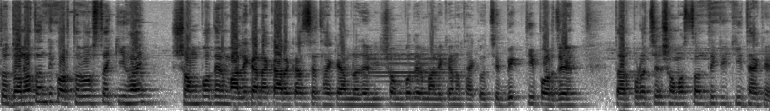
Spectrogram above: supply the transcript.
তো ধনতান্ত্রিক অর্থব্যবস্থায় কি হয়? সম্পদের মালিকানা কার কাছে থাকে? আমরা জানি সম্পদের মালিকানা থাকে হচ্ছে ব্যক্তি পর্যায়ে। তারপর হচ্ছে সমাজতান্ত্রিকে কি থাকে?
